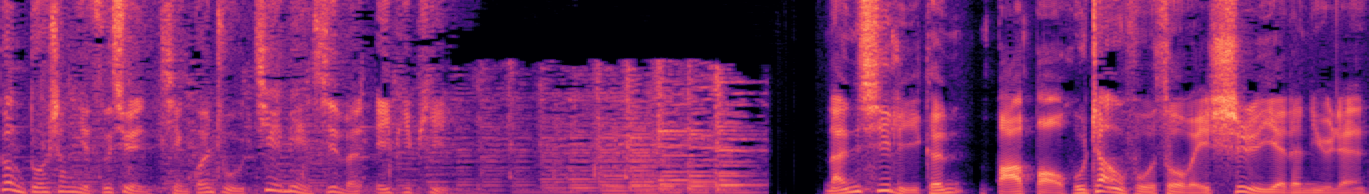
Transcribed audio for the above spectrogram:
更多商业资讯，请关注界面新闻 APP。南希·里根把保护丈夫作为事业的女人。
